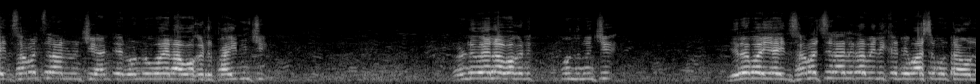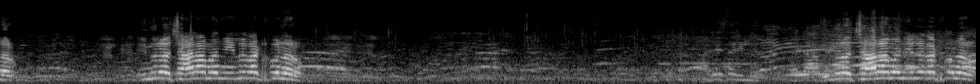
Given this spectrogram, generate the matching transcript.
ఐదు సంవత్సరాల నుంచి అంటే రెండు వేల ఒకటి పై నుంచి రెండు వేల ఒకటి ముందు నుంచి ఇరవై ఐదు సంవత్సరాలుగా వీళ్ళు ఇక్కడ నివాసం ఉంటా ఉన్నారు. ఇందులో చాలా మంది ఇల్లు కట్టుకున్నారు. ఇందులో చాలా మంది ఇల్లు కట్టుకున్నారు.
